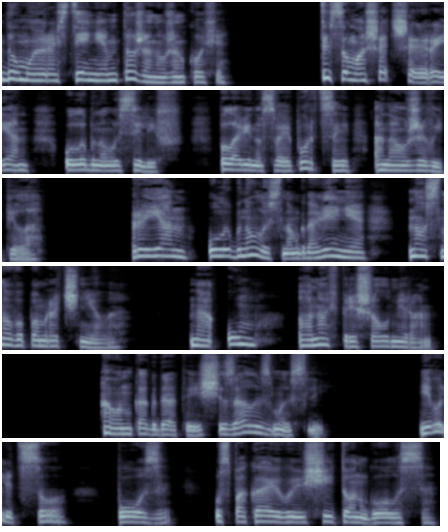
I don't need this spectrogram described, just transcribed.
Думаю, растениям тоже нужен кофе. Ты сумасшедшая, Райан, улыбнулась Элиф. Половину своей порции она уже выпила. Райан улыбнулась на мгновение, но снова помрачнела. На ум вновь пришел Миран. А он когда-то исчезал из мыслей. Его лицо, позы, успокаивающий тон голоса,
